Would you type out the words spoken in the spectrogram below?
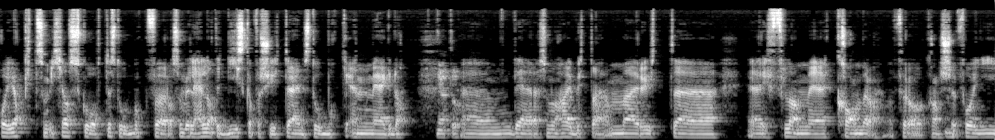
på, jakt som ikke har skutt storbukk før, og så vil jeg heller at de skal få skyte en stor bukk enn meg, da. Det er. Så nå har jeg bytta mer ut rifler med kamera for å kanskje mm. få gi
